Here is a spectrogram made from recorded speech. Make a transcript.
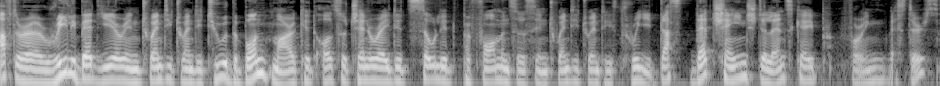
After a really bad year in 2022, the bond market also generated solid performances in 2023. Does that change the landscape for investors?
